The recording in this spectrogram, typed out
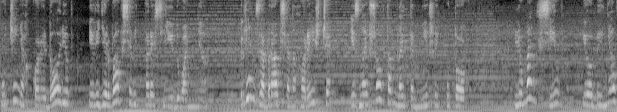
у тінях коридорів і відірвався від переслідування. Він забрався на горище і знайшов там найтемніший куток. Люмен сів і обійняв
